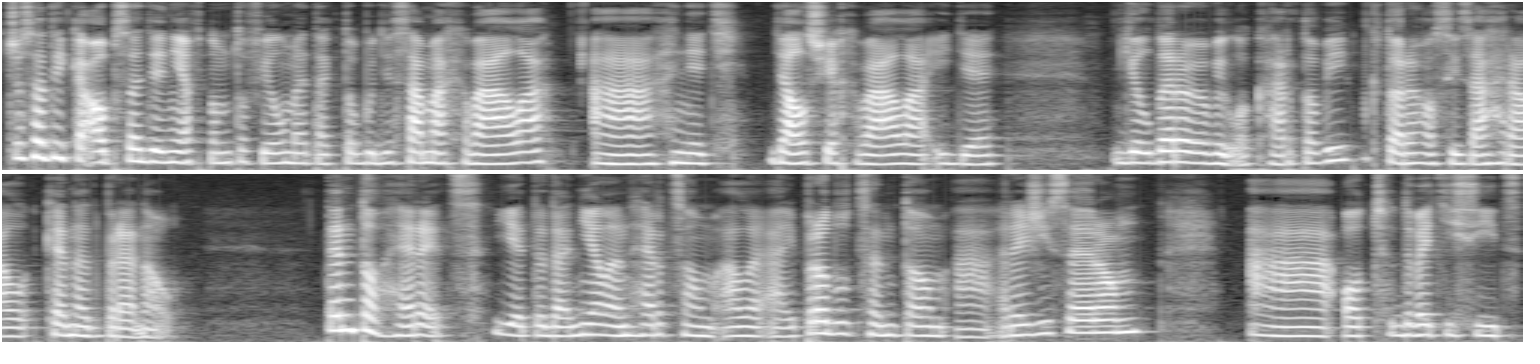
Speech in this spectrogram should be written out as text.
Čo sa týka obsadenia v tomto filme, tak to bude sama chvála a hneď ďalšia chvála ide Gilderoyovi Lockhartovi, ktorého si zahral Kenneth Branagh. Tento herec je teda nielen hercom, ale aj producentom a režisérom. A od 2012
